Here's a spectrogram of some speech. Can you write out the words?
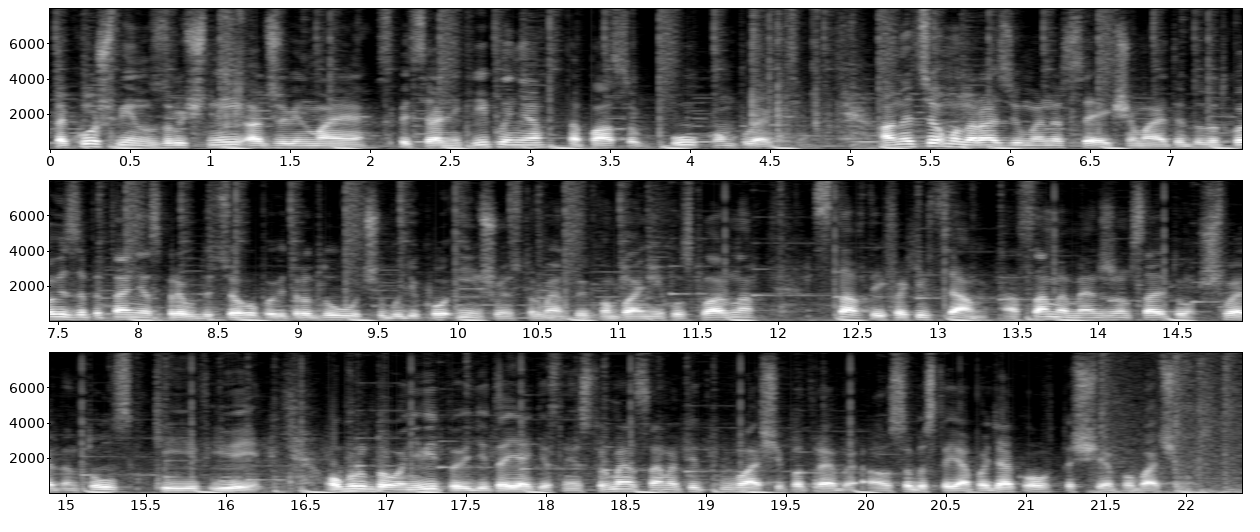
Також він зручний, адже він має спеціальні кріплення та пасок у комплекті. А на цьому наразі у мене все. Якщо маєте додаткові запитання з приводу цього повітродуву чи будь-якого іншого інструменту від компанії Husqvarna, ставте їх фахівцям, а саме менеджерам сайту Tools Київ.UA. Обґрунтовані відповіді та якісний інструмент саме під ваші потреби. А особисто я подякував та ще побачимось.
